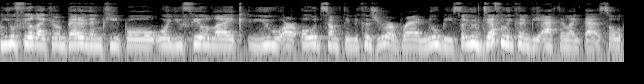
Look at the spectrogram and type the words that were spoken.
you feel like you're better than people or you feel like you are owed something because you're a brand newbie. So you definitely couldn't be acting like that. So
